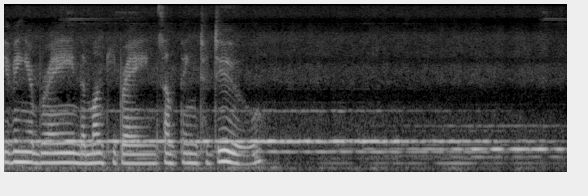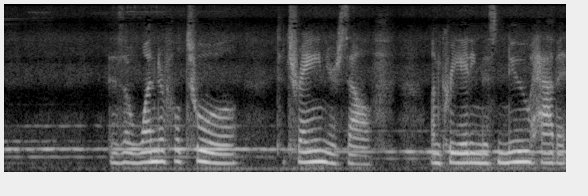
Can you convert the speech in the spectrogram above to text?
Giving your brain, the monkey brain, something to do. is a wonderful tool to train yourself on creating this new habit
